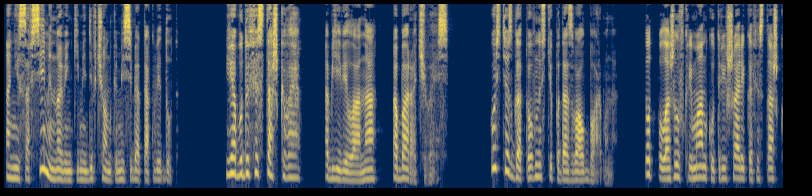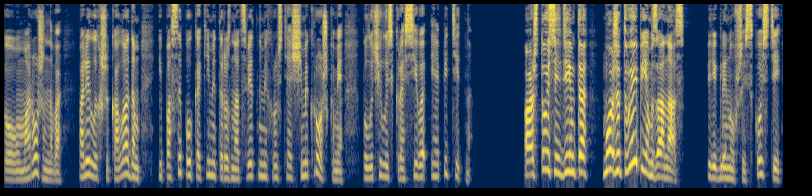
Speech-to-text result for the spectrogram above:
они со всеми новенькими девчонками себя так ведут? «Я буду фисташковая», — объявила она, оборачиваясь. Костя с готовностью подозвал бармена. Тот положил в креманку три шарика фисташкового мороженого, полил их шоколадом и посыпал какими-то разноцветными хрустящими крошками. Получилось красиво и аппетитно. «А что сидим-то? Может, выпьем за нас?» Переглянувшись с Костей,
